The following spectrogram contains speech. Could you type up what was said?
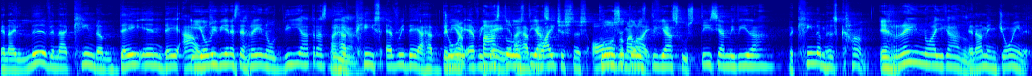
And I live in that kingdom day in, day out. y yo viví en este reino día tras día. I have peace every day. I have joy every paz I have días, righteousness all over my todos los life. días, justicia en mi vida. The kingdom has come, El reino ha llegado and I'm enjoying it.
